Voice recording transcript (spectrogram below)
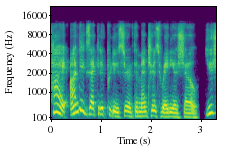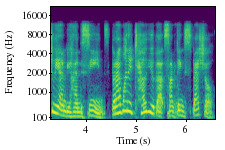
Hi, I'm the executive producer of the Mentors Radio Show. Usually I'm behind the scenes, but I want to tell you about something special.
